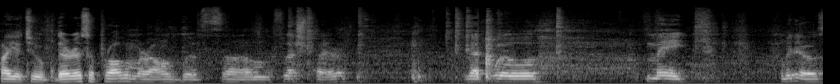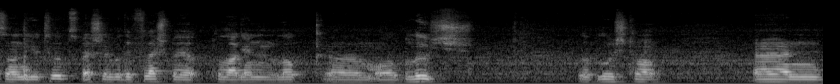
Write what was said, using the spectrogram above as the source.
Hi YouTube, there is a problem around with um, Flash player that will make videos on YouTube, especially with the Flash player plugin, look um, all bluish, the bluish tone. And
